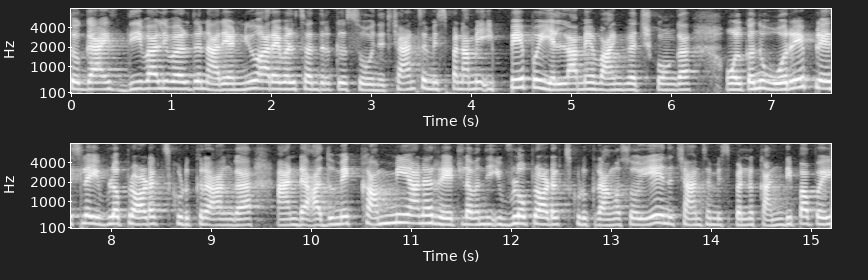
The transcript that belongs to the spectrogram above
ஸோ கைஸ் தீபாவளி வருது நிறைய நியூ அரைவல்ஸ் வந்திருக்கு. ஸோ இந்த சான்ஸை மிஸ் பண்ணாமல் இப்போயே போய் எல்லாமே வாங்கி வச்சுக்கோங்க. உங்களுக்கு வந்து ஒரே பிளேஸில் இவ்வளோ ப்ராடக்ட்ஸ் கொடுக்குறாங்க. அண்ட் அதுவுமே கம்மியான ரேட்டில் வந்து இவ்வளோ ப்ராடக்ட்ஸ் கொடுக்குறாங்க. ஸோ ஏன் இந்த சான்ஸை மிஸ் பண்ணணும்? கண்டிப்பாக போய்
